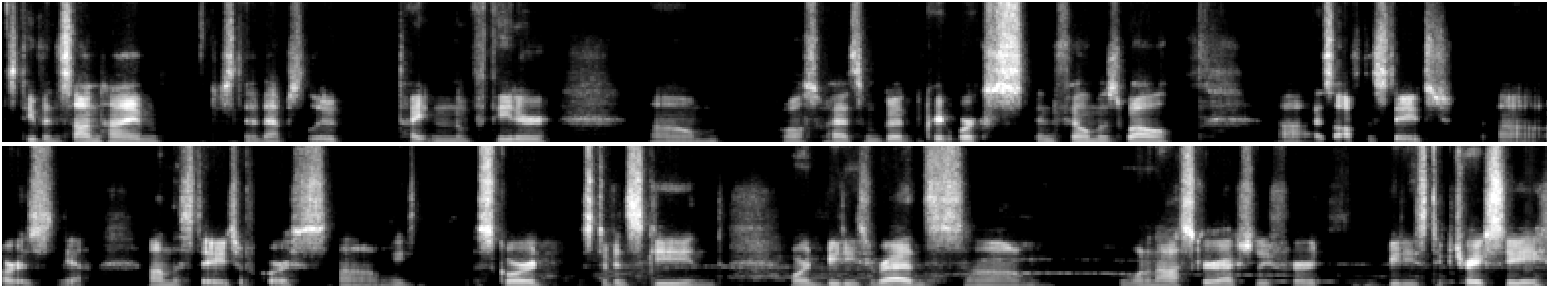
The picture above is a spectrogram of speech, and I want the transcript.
Stephen Sondheim, just an absolute titan of theater. Um, also had some good, great works in film as well uh, as off the stage, uh, or as yeah, on the stage, of course. Um, he scored Stavisky and Warren Beatty's Reds. Um, won an Oscar actually for Beatty's Dick Tracy,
